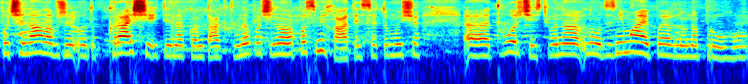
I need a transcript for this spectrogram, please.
починала вже от краще йти на контакт. Вона починала посміхатися, тому що е, творчість вона ну от знімає певну напругу.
